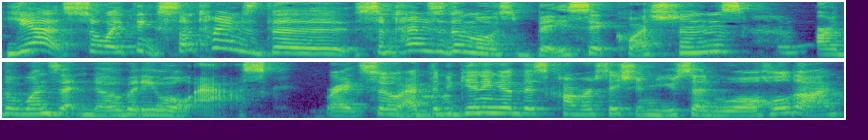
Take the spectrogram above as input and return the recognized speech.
yeah so i think sometimes the sometimes the most basic questions are the ones that nobody will ask right? So at the uh-huh. beginning of this conversation, you said, well, hold on,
